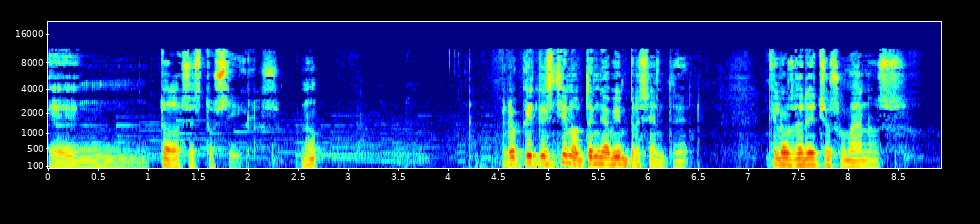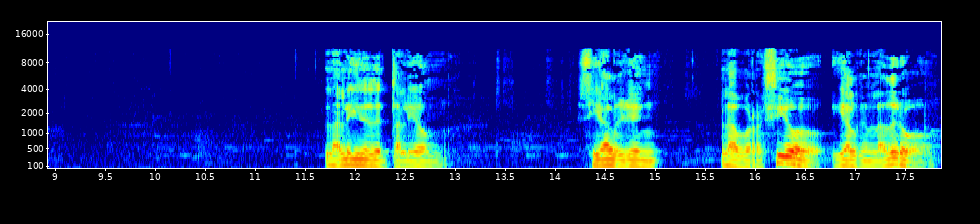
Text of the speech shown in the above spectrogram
en todos estos siglos, ¿no? Pero que el cristiano tenga bien presente que los derechos humanos la ley del talión. Si alguien la aborreció y alguien la derogó,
